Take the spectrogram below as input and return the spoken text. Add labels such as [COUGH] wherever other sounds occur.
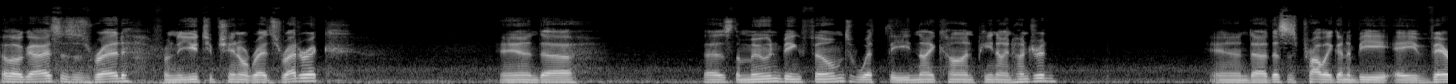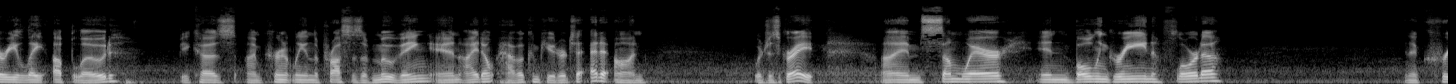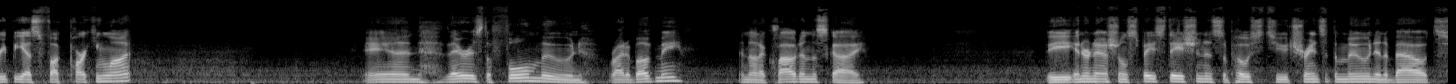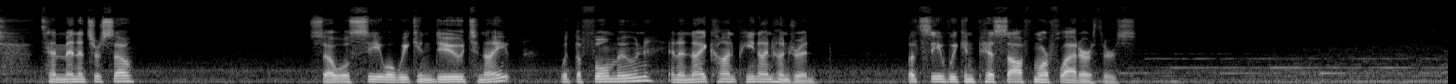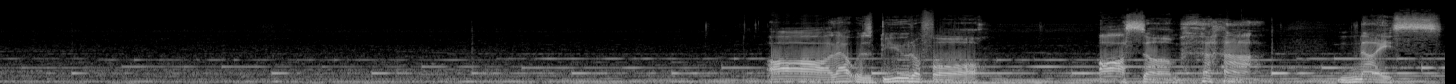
Hello, guys. This is Red from the YouTube channel Red's Rhetoric. And uh, that is the moon being filmed with the Nikon P900. And uh, this is probably going to be a very late upload because I'm currently in the process of moving and I don't have a computer to edit on, which is great. I'm somewhere in Bowling Green, Florida in a creepy as fuck parking lot. And there is the full moon right above me, and not a cloud in the sky. The International Space Station is supposed to transit the moon in about 10 minutes or so. So we'll see what we can do tonight with the full moon and a Nikon P900. Let's see if we can piss off more flat earthers. That was beautiful. Awesome. [LAUGHS] nice.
